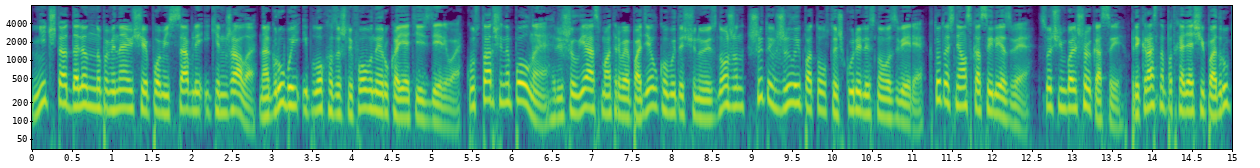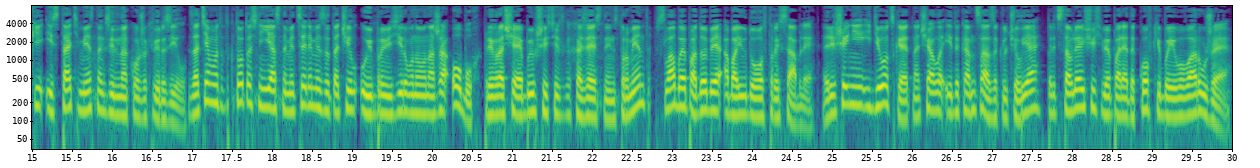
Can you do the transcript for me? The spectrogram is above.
нечто отдаленно напоминающее помесь сабли и кинжала на грубой и плохо зашлифованной рукояти из дерева. Кустарщина полная, решил я, осматривая поделку, вытащенную из ножен, шитых жилой по толстой шкуре лесного зверя. Кто-то снял с косы лезвие. С очень большой косы, прекрасно подходящей под руки и стать местных зеленокожих верзил. Затем этот кто-то с неясными целями заточил у импровизированного ножа обух, превращая бывший сельскохозяйственный инструмент в слабое подобие обоюдоострой сабли. Решение идиотское от начала и до конца, заключил я, представляющий себе порядок ковки боевого оружия,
